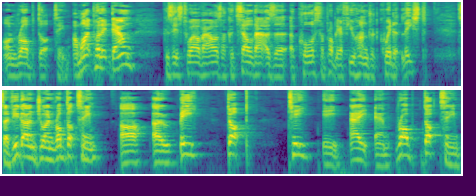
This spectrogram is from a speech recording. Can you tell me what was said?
on rob.team. I might pull it down because it's 12 hours. I could sell that as a, a, course for probably a few hundred quid at least. So if you go and join rob.team, R-O-B dot T-E-A-M, rob.team,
